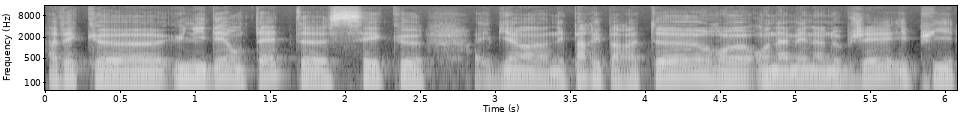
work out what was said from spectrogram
avec une idée en tête, c'est que eh bien, n'est pas réparateur, on amène un objet et puis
